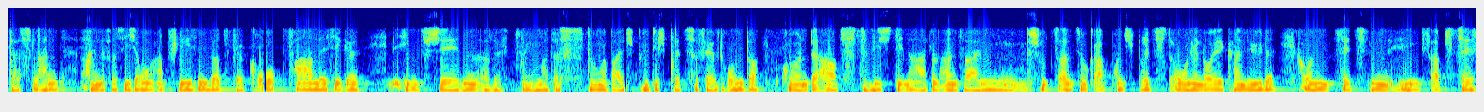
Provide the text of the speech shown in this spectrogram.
das Land eine Versicherung abschließen wird für grob fahrlässige Impfschäden. Also bringen wir das dumme Beispiel, die Spritze fällt runter und der Arzt wischt die Nadel an seinem Schutzanzug ab und spritzt ohne neue Kanüle und setzt einen Impfabszess,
